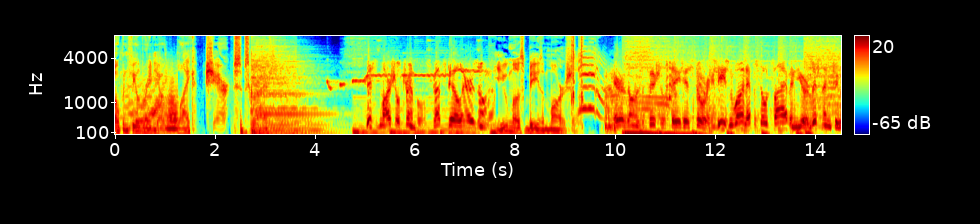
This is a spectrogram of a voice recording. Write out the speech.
Open Field Radio. Like, share, subscribe. This is Marshall Trimble, Scottsdale, Arizona. You must be the marshal. Arizona's official state historian. Season 1, Episode 5, and you're listening to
